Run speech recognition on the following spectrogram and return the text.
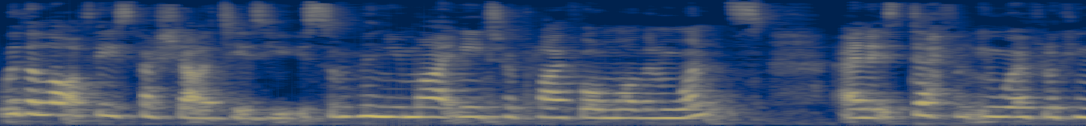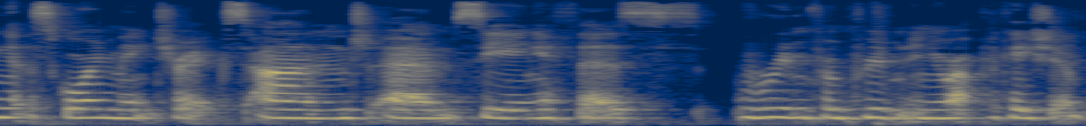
with a lot of these specialities, it's something you might need to apply for more than once. And it's definitely worth looking at the scoring matrix and um, seeing if there's room for improvement in your application.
